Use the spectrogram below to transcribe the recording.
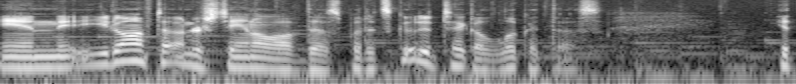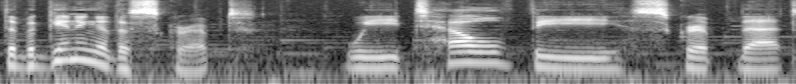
and you don't have to understand all of this, but it's good to take a look at this. At the beginning of the script, we tell the script that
